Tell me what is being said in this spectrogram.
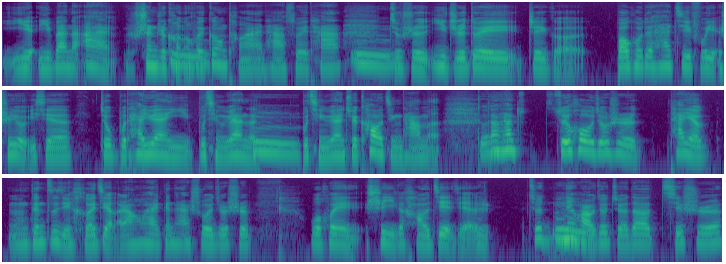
一一半的爱，甚至可能会更疼爱他，所以他就是一直对这个，包括对他继父也是有一些就不太愿意、不情愿的，不情愿去靠近他们。当他最后就是他也嗯跟自己和解了，然后还跟他说，就是我会是一个好姐姐。就那会儿，我就觉得其实。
